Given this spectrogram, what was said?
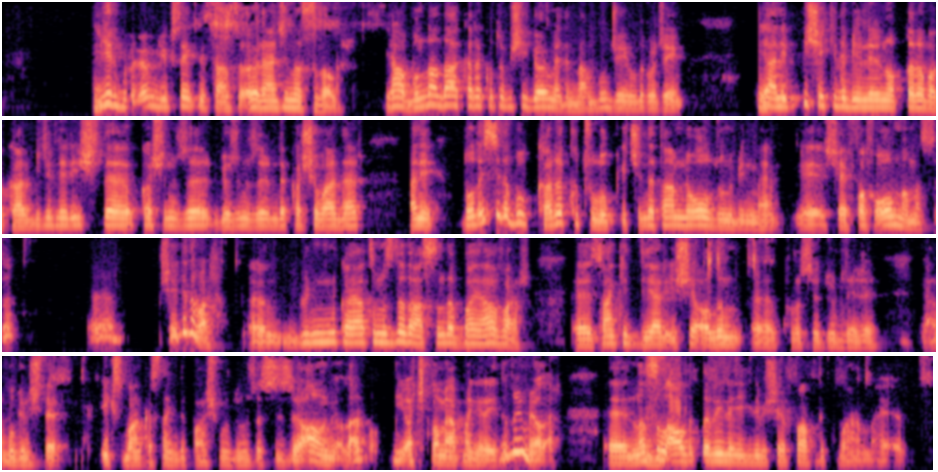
Bir bölüm yüksek lisansı öğrenci nasıl alır? Ya bundan daha kara kutu bir şey görmedim ben. Bunca yıldır hocayım. Yani bir şekilde birileri notlara bakar. Birileri işte kaşın üzerinde, gözün üzerinde kaşı var der. Hani Dolayısıyla bu kara kutuluk, içinde tam ne olduğunu bilme, e, şeffaf olmaması e, şeyde de var. E, günlük hayatımızda da aslında bayağı var. e, sanki diğer işe alım e, prosedürleri yani bugün işte X bankasına gidip başvurduğunuzda sizi almıyorlar. Bir açıklama yapma gereği de duymuyorlar. E, nasıl aldıklarıyla ilgili bir şeffaflık var mı? E,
